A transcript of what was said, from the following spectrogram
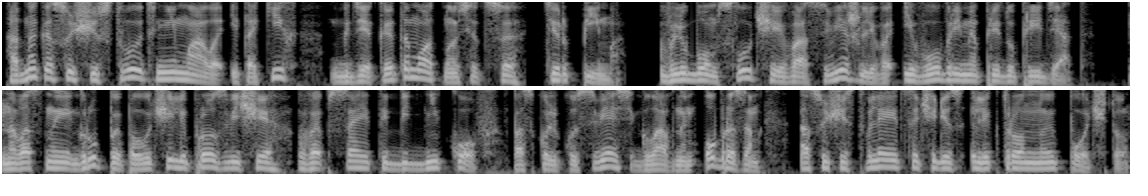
Однако существует немало и таких, где к этому относятся терпимо. В любом случае вас вежливо и вовремя предупредят. Новостные группы получили прозвище «веб-сайты бедняков», поскольку связь главным образом осуществляется через электронную почту,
